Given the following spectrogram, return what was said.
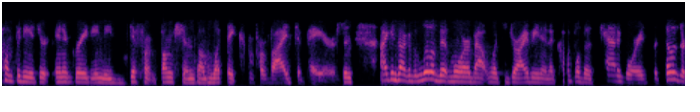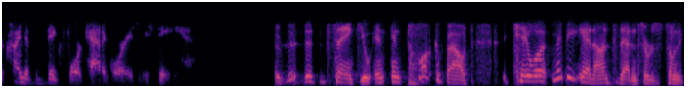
companies are integrating these different functions on what they can provide to payers. And I can talk a little bit more about what's driving in a couple of those categories, but those are kind of the big four categories we see. Thank you. And, and talk about, Kayla, maybe add on to that in sort of some of the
